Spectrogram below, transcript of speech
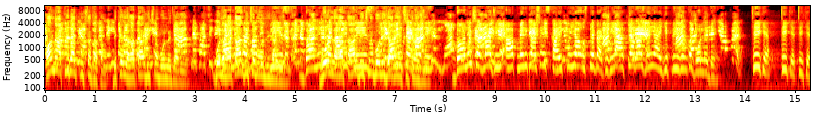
और मैं आखिरी बात पूछना चाहता हूँ। देखिए तो लगातार बीच में बोलने जा रही है। वो लगातार बीच में बोली जा रही है। वो लगातार बीच में बोली जा रही है डॉली शर्मा चित्रा जी डॉली शर्मा जी आप मेरे ख्याल से स्काइप पे या उस पे बैठी हुई हैं। आपकी आवाज़ नहीं आएगी प्लीज़ इनको बोलने दें ठीक है ठीक है ठीक है।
